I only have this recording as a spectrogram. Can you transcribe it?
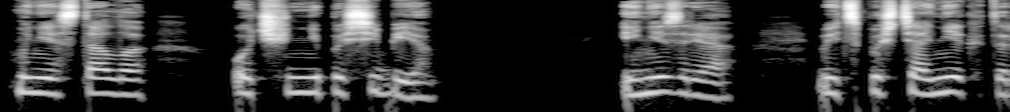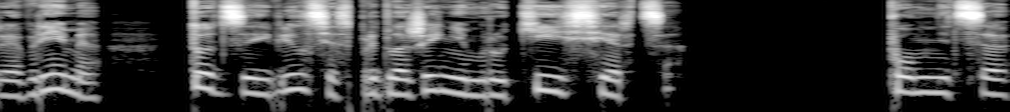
мне стало очень не по себе. И не зря, ведь спустя некоторое время тот заявился с предложением руки и сердца. Помнится,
